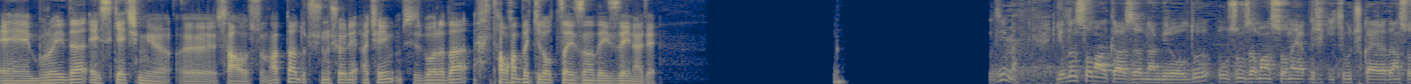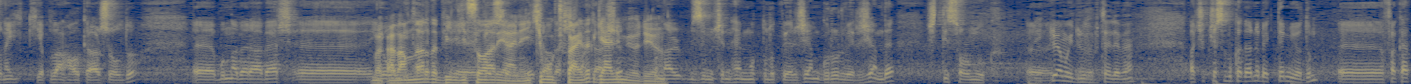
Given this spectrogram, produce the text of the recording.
e, burayı da es geçmiyor e, sağ olsun. Hatta dur şunu şöyle açayım. Siz bu arada tavandaki lot sayısını da izleyin hadi. Değil mi? Yılın son halka arzlarından biri oldu. Uzun zaman sonra yaklaşık iki buçuk ay aradan sonra ilk yapılan halka arz oldu. Ee, bununla beraber e, Bak adamlar da bilgisi e, var yani. İki buçuk aydır karşı. gelmiyor diyor. Bunlar bizim için hem mutluluk verici hem gurur verici hem de ciddi sorumluluk. e, Bekliyor muydunuz bu talebi? Açıkçası bu kadarını beklemiyordum. E, fakat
